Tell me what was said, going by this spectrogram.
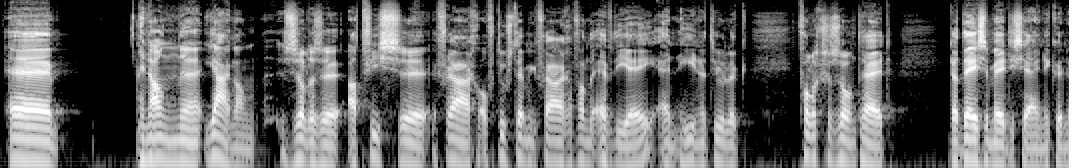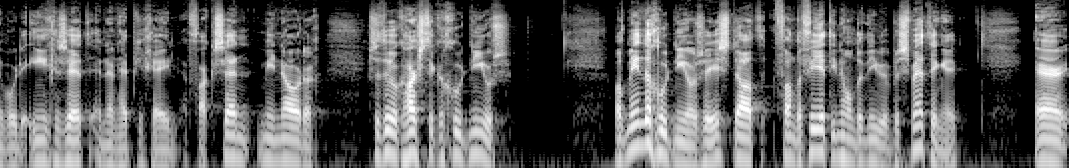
En dan, ja, dan zullen ze advies vragen of toestemming vragen van de FDA. En hier natuurlijk volksgezondheid. Dat deze medicijnen kunnen worden ingezet. En dan heb je geen vaccin meer nodig. Dat is natuurlijk hartstikke goed nieuws. Wat minder goed nieuws is dat van de 1400 nieuwe besmettingen. er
